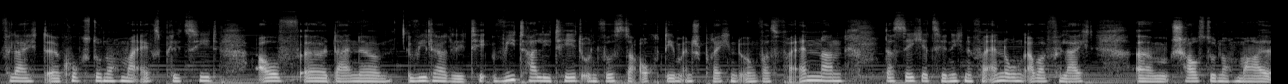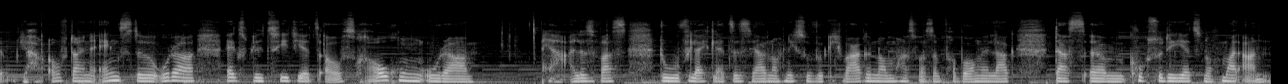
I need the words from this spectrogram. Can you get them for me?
Vielleicht äh, guckst du nochmal explizit auf äh, deine Vitalität, Vitalität und wirst da auch dementsprechend irgendwas verändern. Das sehe ich jetzt hier nicht eine Veränderung, aber vielleicht ähm, schaust du noch mal ja, auf deine Ängste oder explizit jetzt aufs Rauchen oder ja, alles, was du vielleicht letztes Jahr noch nicht so wirklich wahrgenommen hast, was im Verborgenen lag, das ähm, guckst du dir jetzt nochmal an.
